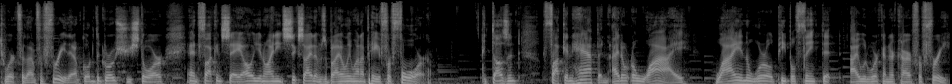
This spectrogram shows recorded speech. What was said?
to work for them for free. They don't go to the grocery store and fucking say, oh, you know, I need six items, but I only want to pay for four. It doesn't fucking happen. I don't know why. Why in the world people think that I would work on their car for free?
